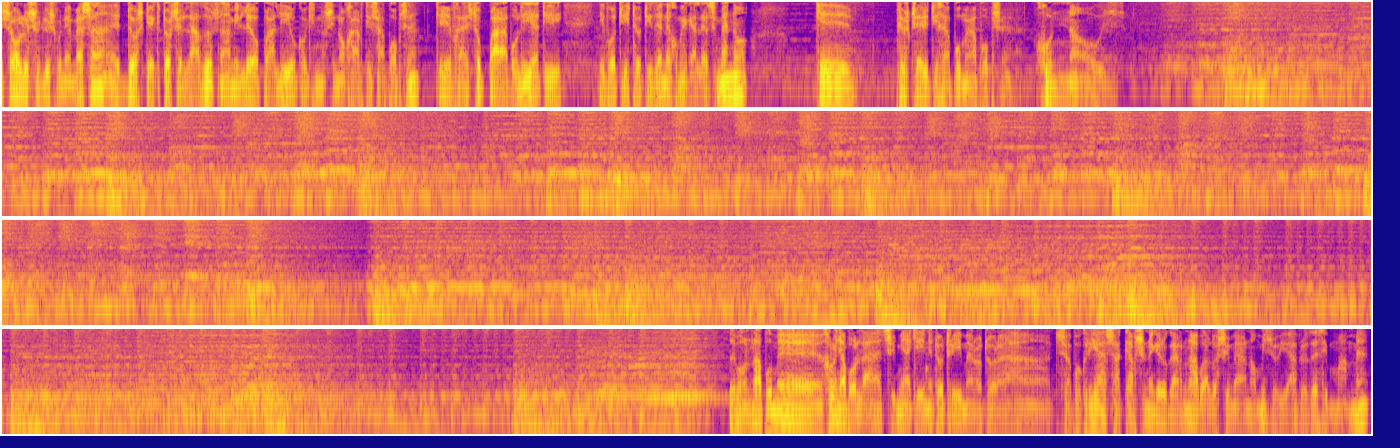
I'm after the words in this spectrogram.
Θέλω να ευχαριστήσω όλους τους φίλους που είναι μέσα εντός και εκτός Ελλάδος να μην λέω πάλι ο κόκκινος είναι ο χάρτης απόψε. Και ευχαριστώ πάρα πολύ γιατί υποτίθεται ότι δεν έχουμε καλεσμένο. Και ποιος ξέρει τι θα πούμε απόψε. Who knows; Πούμε χρόνια πολλά, έτσι, μια και είναι το τριήμερο τώρα της αποκριάς. Θα κάψουνε και τον καρνάβαλο σήμερα νομίζω ή αύριο, δεν θυμάμαι.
